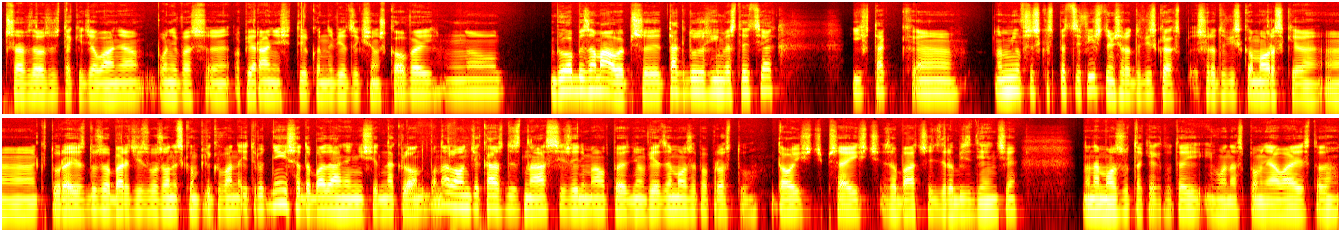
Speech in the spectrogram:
trzeba wdrożyć takie działania, ponieważ e, opieranie się tylko na wiedzy książkowej no, byłoby za małe przy tak dużych inwestycjach i w tak, e, no mimo wszystko specyficznym środowisku, jak środowisko morskie, e, które jest dużo bardziej złożone, skomplikowane i trudniejsze do badania niż jednak ląd, bo na lądzie każdy z nas, jeżeli ma odpowiednią wiedzę, może po prostu dojść, przejść, zobaczyć, zrobić zdjęcie no na morzu, tak jak tutaj Iwona wspomniała, jest to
